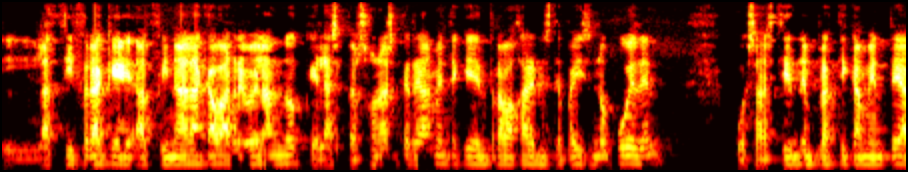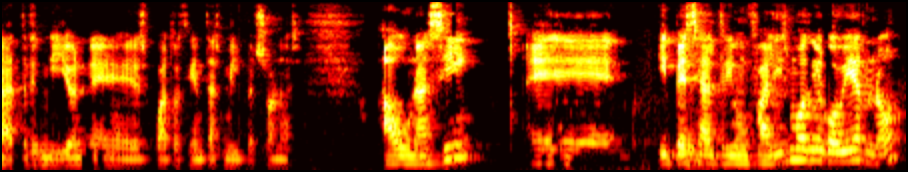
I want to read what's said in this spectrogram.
la cifra que al final acaba revelando que las personas que realmente quieren trabajar en este país no pueden, pues ascienden prácticamente a 3.400.000 personas. Aún así, eh, y pese al triunfalismo del gobierno.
